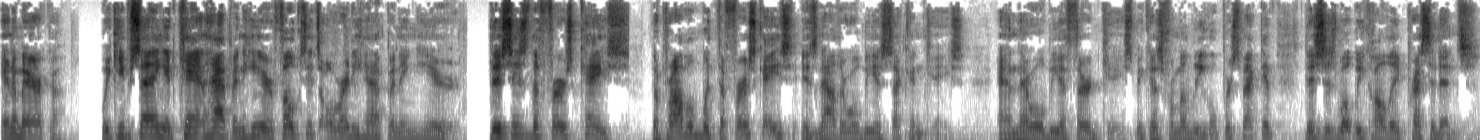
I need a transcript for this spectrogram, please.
in America. We keep saying it can't happen here. Folks, it's already happening here. This is the first case. The problem with the first case is now there will be a second case and there will be a third case because, from a legal perspective, this is what we call a precedence.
